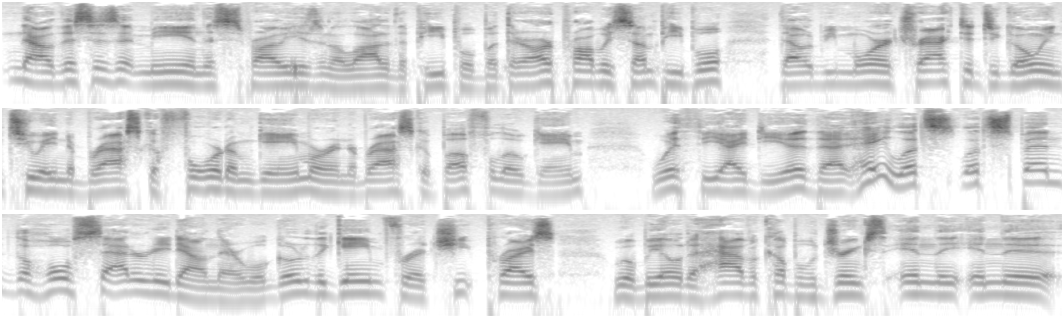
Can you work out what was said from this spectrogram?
Now, this isn't me, and this probably isn't a lot of the people, but there are probably some people that would be more attracted to going to a Nebraska Fordham game or a Nebraska Buffalo game with the idea that hey, let's let's spend the whole Saturday down there. We'll go to the game for a cheap price. We'll be able to have a couple of drinks in the in the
